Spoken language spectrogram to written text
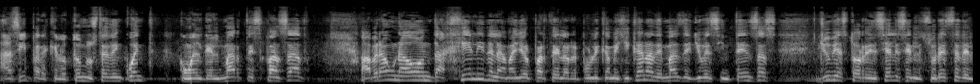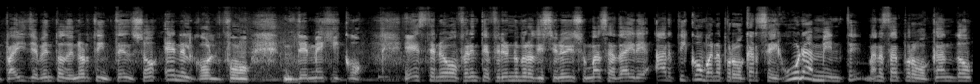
Así para que lo tome usted en cuenta como el del martes pasado. Habrá una onda gélida en la mayor parte de la República Mexicana, además de lluvias intensas, lluvias torrenciales en el sureste del país y evento de norte intenso en el Golfo de México. Este nuevo frente frío número 19 y su masa de aire ártico van a provocar seguramente, van a estar provocando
